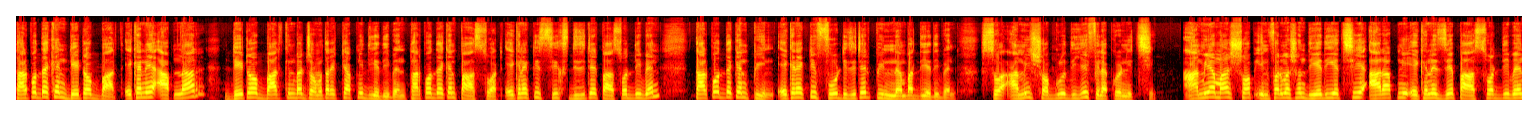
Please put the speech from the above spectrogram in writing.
তারপর দেখেন ডেট অফ বার্থ এখানে আপনার ডেট অফ বার্থ কিংবা জন্ম তারিখটি আপনি দিয়ে দিবেন। তারপর দেখেন পাসওয়ার্ড এখানে একটি সিক্স ডিজিটের পাসওয়ার্ড দিবেন। তারপর দেখেন পিন এখানে একটি ফোর ডিজিটের পিন নাম্বার দিয়ে দিবেন। সো আমি সবগুলো দিয়ে ফিল আপ করে নিচ্ছি। আমি আমার সব ইনফরমেশন দিয়ে দিয়েছি আর আপনি এখানে যে পাসওয়ার্ড দিবেন,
